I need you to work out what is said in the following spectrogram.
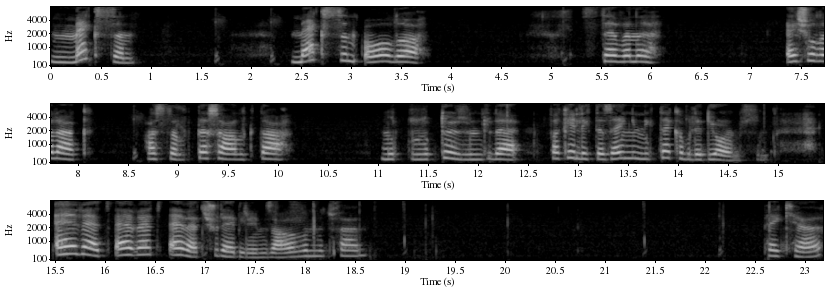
Max'ın Max'ın oğlu Steven'ı eş olarak hastalıkta, sağlıkta, mutlulukta, üzüntüde, fakirlikte, zenginlikte kabul ediyor musun? Evet, evet, evet. Şuraya bir imza alalım lütfen. Peki.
